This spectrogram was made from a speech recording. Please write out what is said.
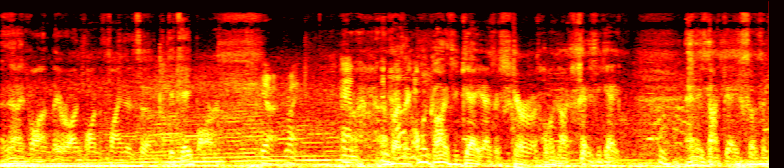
And then I found later on wanted to find it's a, a gay bar. Yeah, right. And, and, and I was like, oh my god, is he gay? As a scare, oh my god, shit, is he gay? Hmm. And he's not gay, so it's like,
